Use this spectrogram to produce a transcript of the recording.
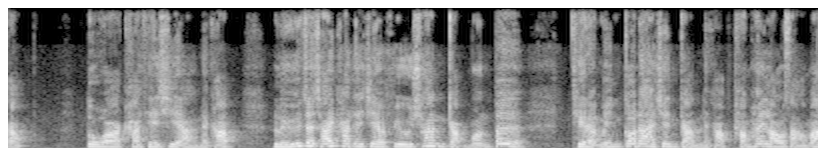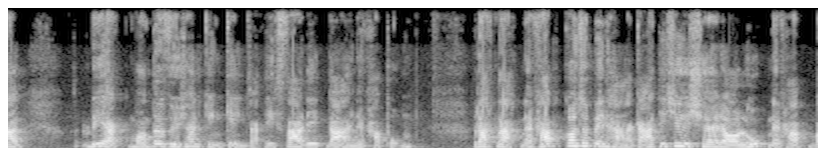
กับ ตัวคาเทเชียนะครับ หรือจะใช้คาเทเชียฟิวชั่นกับมอนเตอร์เทเลเมนต์ก็ได้เช่นกันนะครับทำให้เราสามารถเรียกมอนเตอร์ฟิวชั่นเก่งๆ จาก Extra Deck ได้นะครับผม หลักๆนะครับก็จะเป็นหาการ์ดที่ชื่อ Shadow Look นะครับใบ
